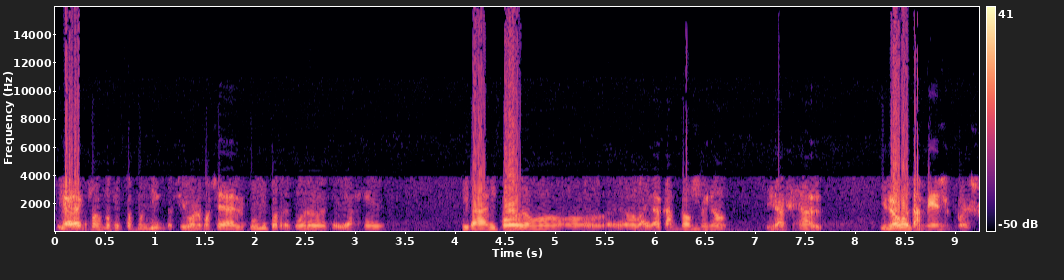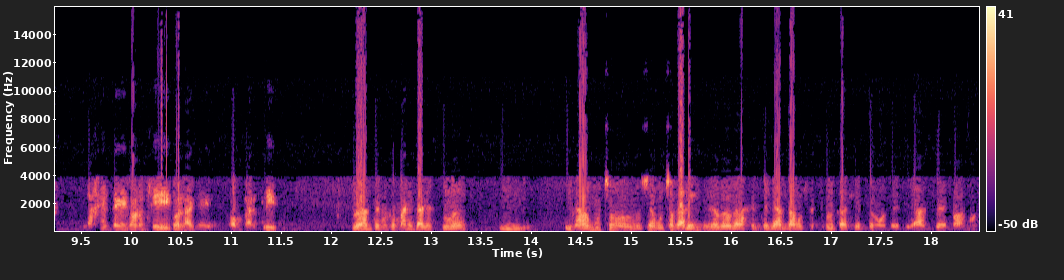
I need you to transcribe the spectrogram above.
Y la verdad que fueron conciertos muy lindos. Y bueno, más allá del público, recuerdo de ese viaje ir al hipódromo o, o bailar candombe, ¿no? Y al final. Y luego también, pues, la gente que conocí, con la que compartí durante esa semanita que estuve. Y, y nada, mucho, no sé, mucho cariño. Yo creo que la gente que andamos en ruta siempre, como te decía antes, vamos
